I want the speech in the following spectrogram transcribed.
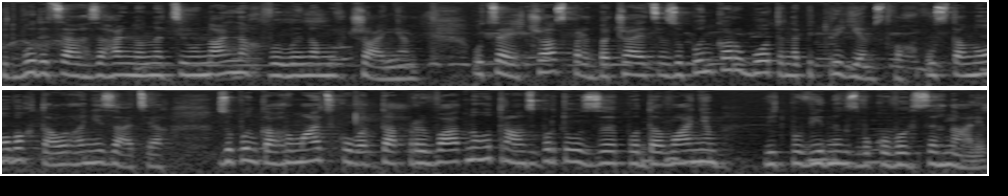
відбудеться загальнонаціональна хвилина мовчання. У цей час передбачається зупинка роботи на підприємствах, установах та організаціях, зупинка громадського та приватного транспорту з подаванням відповідних звукових сигналів.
